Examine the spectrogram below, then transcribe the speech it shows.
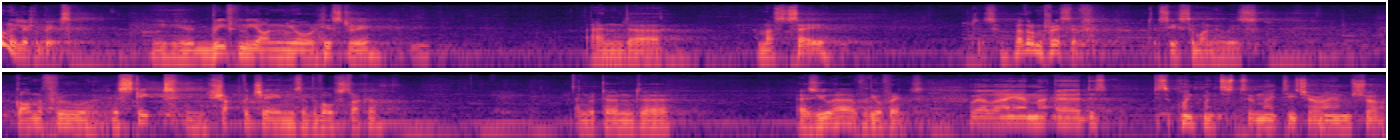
Only a little bit. He briefed me on your history. And uh, I must say, it is rather impressive to see someone who has gone through, escaped, and shocked the chains of the Volstrucker, and returned uh, as you have with your friends. Well, I am a dis- disappointment to my teacher, I am sure,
